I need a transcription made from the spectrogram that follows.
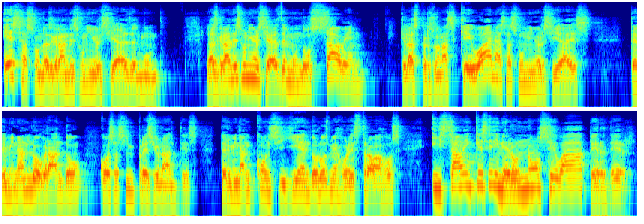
Esas son las grandes universidades del mundo. Las grandes universidades del mundo saben que las personas que van a esas universidades terminan logrando cosas impresionantes, terminan consiguiendo los mejores trabajos y saben que ese dinero no se va a perder.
